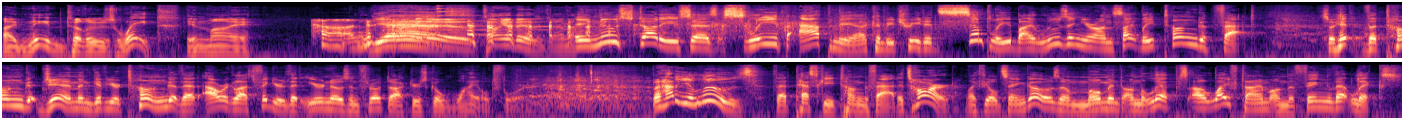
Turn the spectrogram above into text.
I need to lose weight in my Tongue. Yes. tongue. It is. Janet. A new study says sleep apnea can be treated simply by losing your unsightly tongue fat. So hit the tongue gym and give your tongue that hourglass figure that ear, nose, and throat doctors go wild for. But how do you lose that pesky tongue fat? It's hard. Like the old saying goes, a moment on the lips, a lifetime on the thing that licks.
